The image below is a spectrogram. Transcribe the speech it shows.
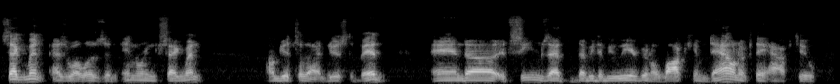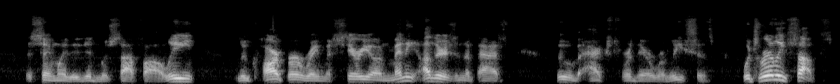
segment as well as an in ring segment. I'll get to that in just a bit. And uh, it seems that the WWE are going to lock him down if they have to, the same way they did Mustafa Ali, Luke Harper, Rey Mysterio, and many others in the past who've asked for their releases, which really sucks.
